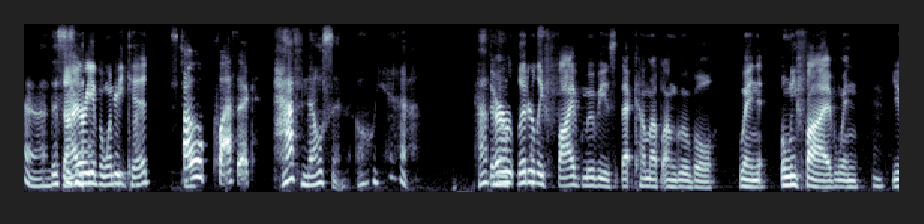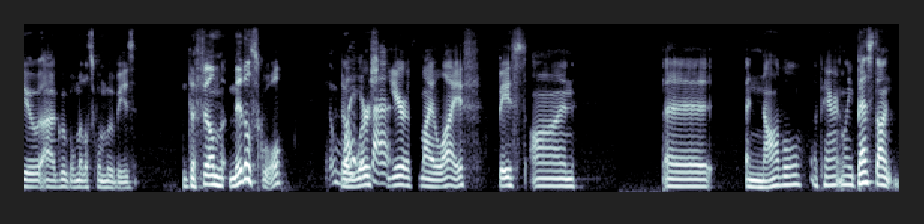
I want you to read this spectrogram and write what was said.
Uh, this Diary is of a Wimpy Kid. Oh, classic. Half Nelson. Oh yeah. Half There are literally five movies that come up on Google when only five when Hmm. you uh, Google middle school movies. The film Middle School, the worst that? year of my life, based on uh, a novel apparently, best on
